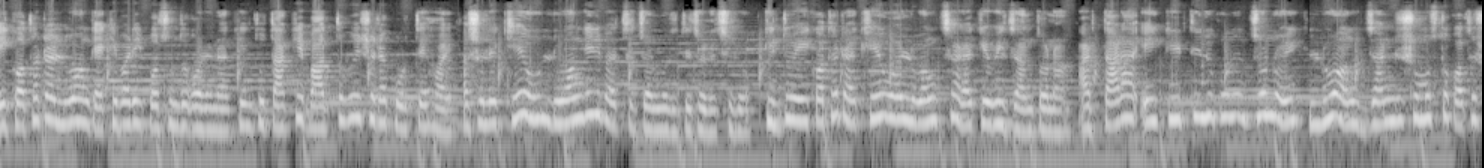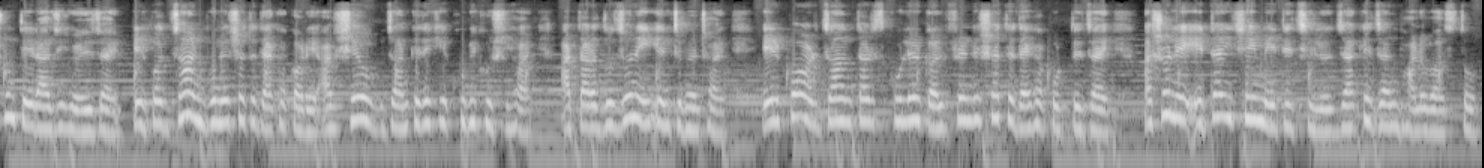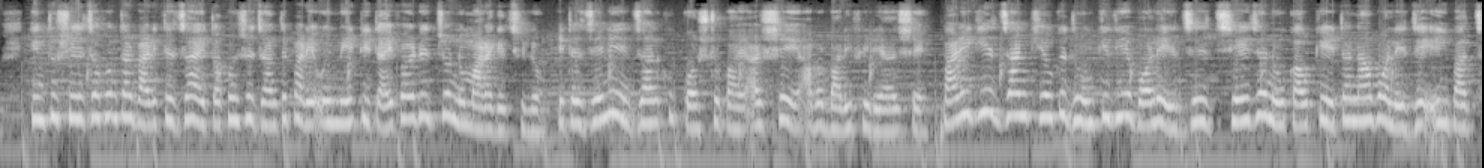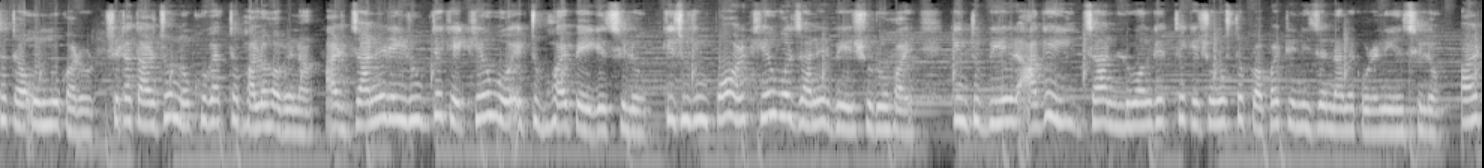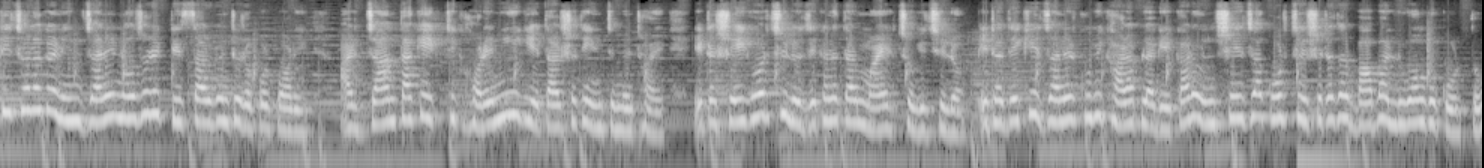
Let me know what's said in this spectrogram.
এই কথাটা লুয়াং একেবারেই পছন্দ করে না, কিন্তু তাকে বাধ্য হয়ে সেটা করতে হয়। আসলে কেউ লুয়াংয়েরই বাচ্চার জন্ম দিতে চলেছিল, কিন্তু এই কথাটা খেউ আর লুয়াং ছাড়া কেউই জানতো না। আর তারা এই কীর্তি লুকোনোর জন্যই লুয়াং জানের সমস্ত কথা শুনতে রাজি হয়ে যায়। এরপর জান বোনের সাথে দেখা করে, আর সেও জানকে দেখে খুবই খুশি হয়, আর তারা দুজনেই ইন্টিমেট হয়। এরপর জান তার স্কুলের গার্লফ্রেন্ডের সাথে দেখা করতে যায়। আসলে এটাই সেই মেয়েটি ছিল, যাকে জান ভালোবাসতো। কিন্তু সে যখন তার বাড়িতে যায়, তখন সে জানতে পারে ওই মেয়েটি টাইফয়েডের জন্য মারা গেছিল। এটা জেনে জান খুব কষ্ট পায় আর সে আবার বাড়ি ফিরে আসে। বাড়ি গিয়ে জান খেউকে ধমকি দিয়ে বলে যে সে যেন কাউকে এটা না বলে যে এই বাচ্চাটা অন্য কারোর। সেটা তার জন্য খুব একটা ভালো হবে না। আর জানের এই রূপ দেখে কেউও একটু ভয় পেয়ে গেছিল। কিছুদিন পর খেউ ও জানের বিয়ে শুরু হয়। কিন্তু বিয়ের আগেই জান লুয়াঙ্গের থেকে সমস্ত প্রপার্টি নিজের নামে করে নিয়েছিল। পার্টি চলাকালীন জানের নজর একটি সার্ভেন্টের ওপর পড়ে আর জান তাকে একটি ঘরে নিয়ে গিয়ে তার সাথে ইন্টিমেট হয়। এটা সেই ঘর ছিল যেখানে তার মায়ের ছবি ছিল। এটা দেখে জানের খুবই খারাপ লাগে কারণ সে যা করছে সেটা তার বাবা লুয়াঙ্গ করত।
